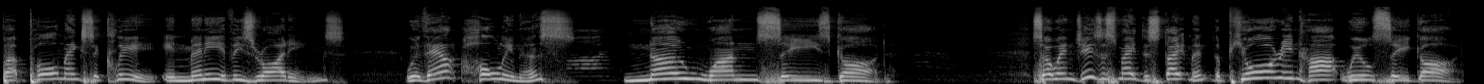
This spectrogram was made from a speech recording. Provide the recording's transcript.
But Paul makes it clear in many of his writings without holiness, no one sees God. So when Jesus made the statement, the pure in heart will see God,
